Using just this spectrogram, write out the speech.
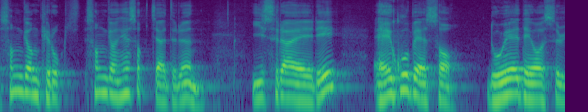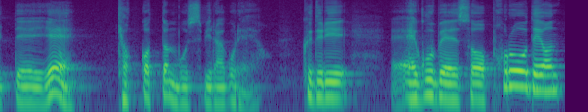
성경 기록 성경 해석자들은 이스라엘이 애굽에서 노예되었을 때에 겪었던 모습이라고 그래요. 그들이 애굽에서 포로되온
